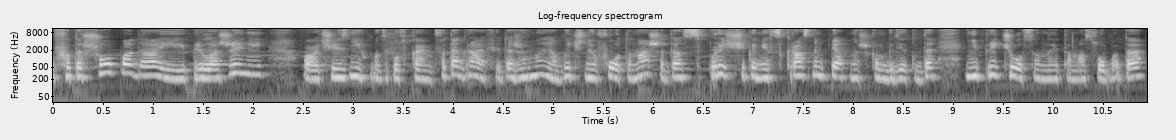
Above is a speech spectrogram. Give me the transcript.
фотошопа, да, и приложений. А, через них мы запускаем фотографию. Даже мы, обычные фото наши, да, с прыщиками, с красным пятнышком где-то, да, не причесанные там особо, да,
